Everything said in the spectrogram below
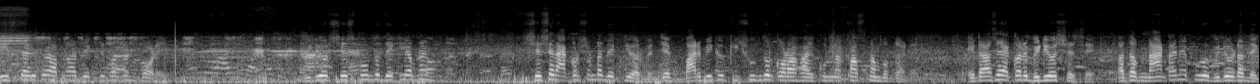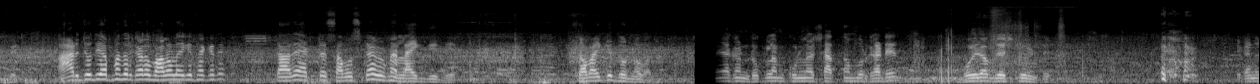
বিস্তারিত আপনারা দেখতে পারবেন পরে। ভিডিওর শেষ পর্যন্ত দেখলে আপনার শেষের আকর্ষণটা দেখতে পারবেন যে বারবিকিউ কি সুন্দর করা হয় খুলনার পাঁচ নম্বর ঘাটে। এটা আছে একবারে ভিডিওর শেষে। অর্থাৎ না টানে পুরো ভিডিওটা দেখবেন। আর যদি আপনাদের কারও ভালো লেগে থাকে, তাহলে একটা সাবস্ক্রাইব আপনার লাইক দিয়ে দিয়ে সবাইকে ধন্যবাদ। আমি এখন ঢুকলাম খুলনার সাত নম্বর ঘাটের ভৈরব রেস্টুরেন্টে এখানে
